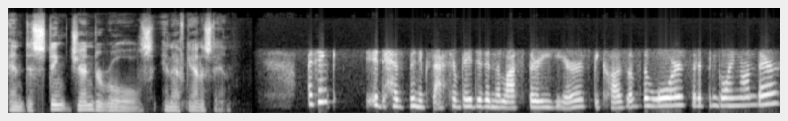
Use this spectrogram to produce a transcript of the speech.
and distinct gender roles in Afghanistan? I think it has been exacerbated in the last 30 years because of the wars that have been going on there.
